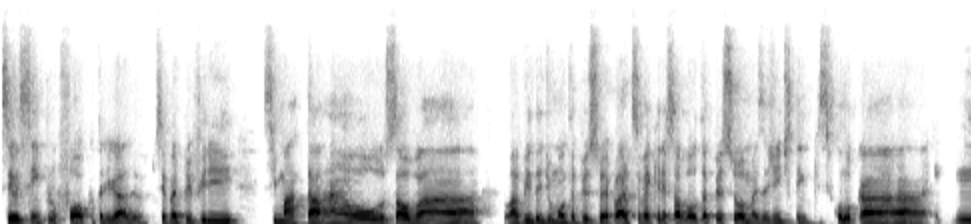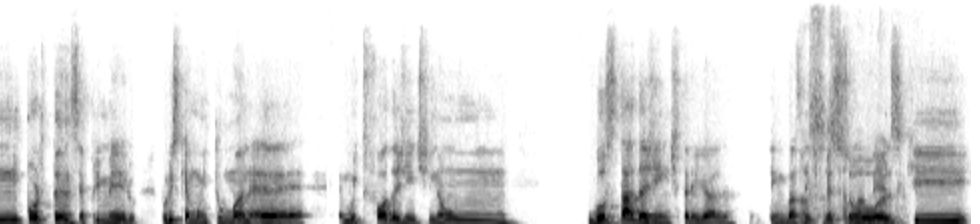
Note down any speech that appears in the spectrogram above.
ser sempre o foco, tá ligado? Você vai preferir se matar ou salvar a vida de uma outra pessoa? É claro que você vai querer salvar outra pessoa, mas a gente tem que se colocar em importância primeiro, Por isso que é muito, mano, é, é muito foda a gente não gostar da gente, tá ligado? Tem bastante Nossa, é pessoas merda. que.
